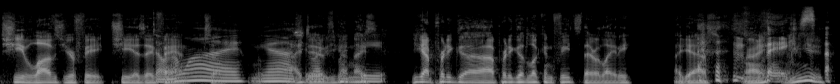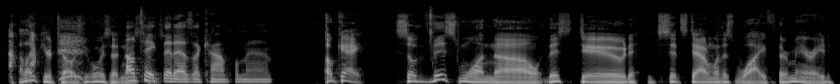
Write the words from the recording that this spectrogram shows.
she loves your feet. She is a Don't fan. know so why. yeah, I do. You got nice. feet. You got pretty good, uh, pretty good looking feet there, lady. I guess. Right. Thanks. I, mean, you- I like your toes. You've always had nice. I'll take that as a compliment. Okay. So this one though, this dude sits down with his wife, they're married,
